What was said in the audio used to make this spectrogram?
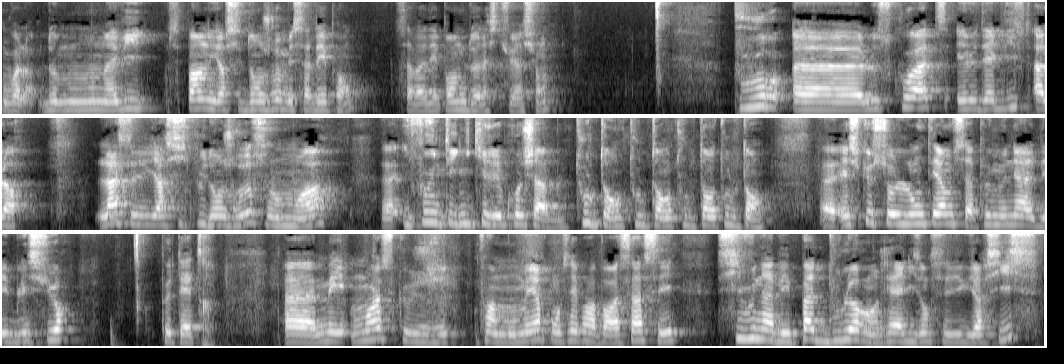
Donc voilà, de mon avis, c'est pas un exercice dangereux, mais ça dépend. Ça va dépendre de la situation. Pour euh, le squat et le deadlift, alors là, c'est l'exercice plus dangereux selon moi. Euh, il faut une technique irréprochable, tout le temps, tout le temps, tout le temps, tout le temps. Euh, Est-ce que sur le long terme, ça peut mener à des blessures? Peut-être. Euh, mais moi, ce que enfin, mon meilleur conseil par rapport à ça, c'est si vous n'avez pas de douleur en réalisant ces exercices,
